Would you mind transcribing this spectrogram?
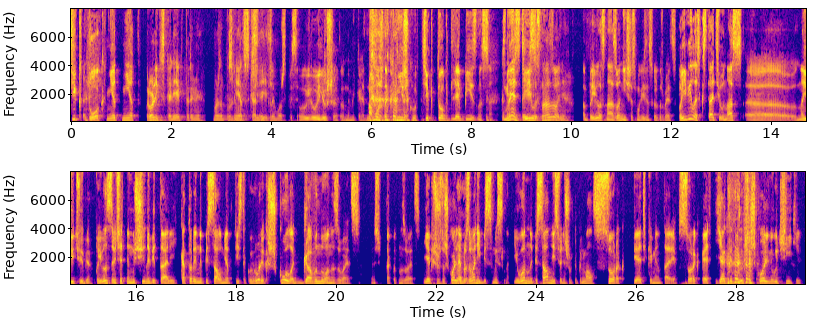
ТикТок, нет-нет. Ролики с коллекторами. Можно посмеяться, С посидеть. коллектором, может, пос- у, у Илюши это намекает. А можно книжку ТикТок для бизнеса. у меня здесь... появилась на Озоне. А, Появилась на Озоне, сейчас магазин скоро открывается. Появилась, кстати, у нас э, на Ютьюбе, появился замечательный мужчина Виталий, который написал, у меня тут есть такой ролик, «Школа говно» называется. Знаешь, так вот называется. Я пишу, что школьное Мгм. образование бессмысленно. И он написал мне сегодня, чтобы ты понимал, 45 комментариев. 45. Я, говорит, бывший школьный учитель.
